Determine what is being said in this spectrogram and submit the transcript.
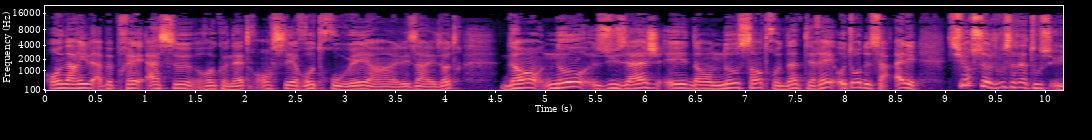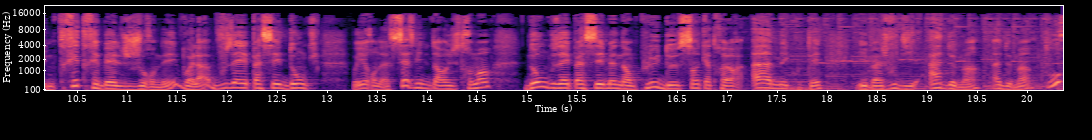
on arrive à peu près à se reconnaître, on s'est retrouvés hein, les uns les autres dans nos usages et dans nos centres d'intérêt autour de ça. Allez, sur ce, je vous souhaite à tous une très très belle journée. Voilà, vous avez passé donc, vous voyez, on a 16 minutes d'enregistrement, donc vous avez passé maintenant plus de 104 heures à m'écouter. Et ben je vous dis à demain, à demain pour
